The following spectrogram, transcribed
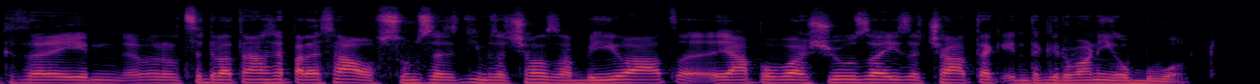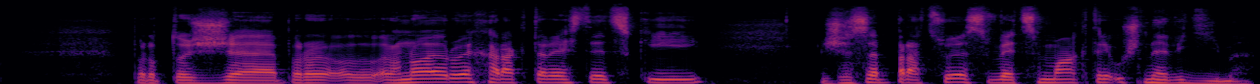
který v roce 1958 se tím začal zabývat. Já považuji za její začátek integrovaný obvod. Protože pro nanoéru je charakteristický, že se pracuje s věcma, které už nevidíme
